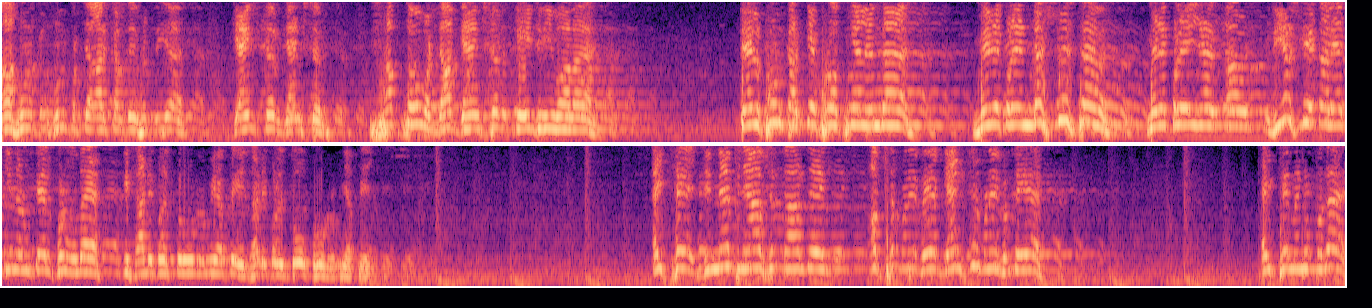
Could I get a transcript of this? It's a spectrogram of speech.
ਆ ਹੁਣ ਹੁਣ ਪ੍ਰਚਾਰ ਕਰਦੇ ਫਿਰਦੀ ਹੈ, ਗੈਂਗਸਟਰ ਗੈਂਗਸਟਰ। ਸਭ ਤੋਂ ਵੱਡਾ ਗੈਂਗਸਟਰ ਕੇਜਰੀਵਾਲ ਹੈ। ਟੈਲੀਫੋਨ ਕਰਕੇ ਫਰੋਤੀਆਂ ਲੈਂਦਾ ਹੈ। ਮੇਰੇ ਕੋਲ ਇੰਡਸਟਰੀਸਟ ਹੈ ਮੇਰੇ ਕੋਲ ਰੀਅਲ ਸਟੇਟ ਵਾਲੇ ਜਿਨ੍ਹਾਂ ਨੂੰ ਟੈਲੀਫੋਨ ਆਉਂਦਾ ਹੈ ਕਿ ਸਾਡੇ ਕੋਲ ਕਰੋੜ ਰੁਪਇਆ ਭੇਜ, ਸਾਡੇ ਕੋਲ 2 ਕਰੋੜ ਰੁਪਇਆ ਭੇਜ। ਇੱਥੇ ਜਿੰਨੇ ਪੰਜਾਬ ਸਰਕਾਰ ਦੇ ਅਫਸਰ ਬਣੇ ਹੋਏ ਗੈਂਗਸਟਰ ਬਣੇ ਫਿਰਦੇ ਆ। ਇੱਥੇ ਮੈਨੂੰ ਪਤਾ ਹੈ,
